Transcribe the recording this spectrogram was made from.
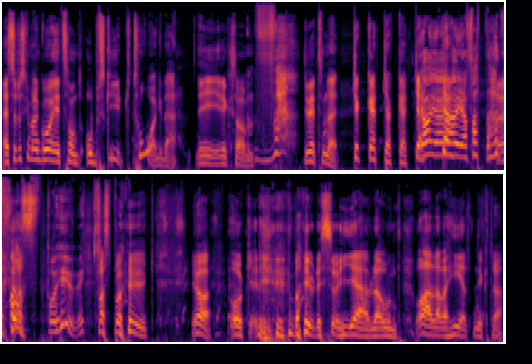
Nej, Så då ska man gå i ett sånt obskyrt tåg där. Är liksom, Va? du vet som där tjacka, tjacka, tjacka, Ja, ja, ja, jag fattar. Fast på huk. fast på huk. Ja, och det bara gjorde så jävla ont och alla var helt nyktra.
